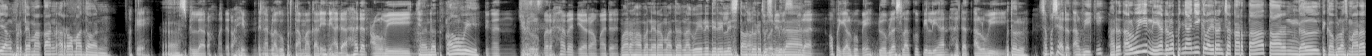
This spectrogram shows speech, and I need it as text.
yang bertemakan Ramadan. Oke. Ah. Bismillahirrahmanirrahim. Dengan lagu pertama kali ini ada Hadat Alwi Hadat Alwi. dengan judul Merhaban ya Ramadan. Marhaban ya Ramadan. Lagu ini dirilis tahun, 2009. 2009. Apa ya albumnya? 12 lagu pilihan Hadat Alwi. Betul. Siapa sih Hadat Alwi iki? Hadat Alwi ini adalah penyanyi kelahiran Jakarta tanggal 13 Maret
